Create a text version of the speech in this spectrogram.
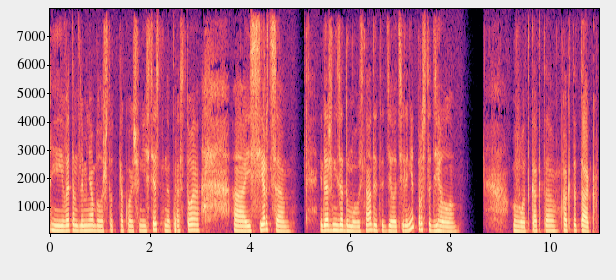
И в этом для меня было что-то такое очень естественное, простое, а, из сердца. И даже не задумывалась, надо это делать или нет, просто делала. Вот, как-то как так.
